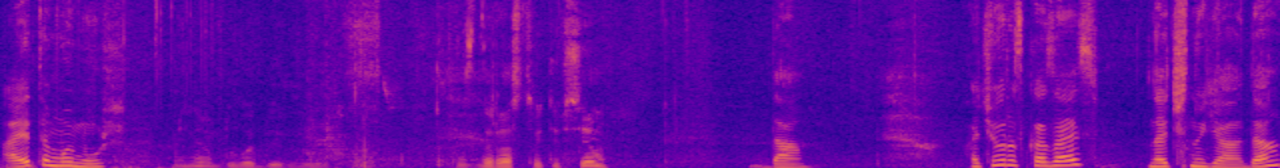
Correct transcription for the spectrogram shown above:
а это мой муж. Меня Абдулабек зовут. Здравствуйте всем. Да. Хочу рассказать, начну я, да?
